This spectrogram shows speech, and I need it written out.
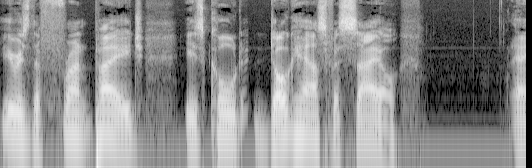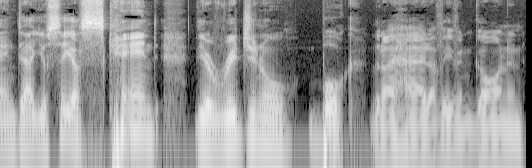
here is the front page, is called Doghouse for Sale. And uh, you'll see I've scanned the original book that I had. I've even gone and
